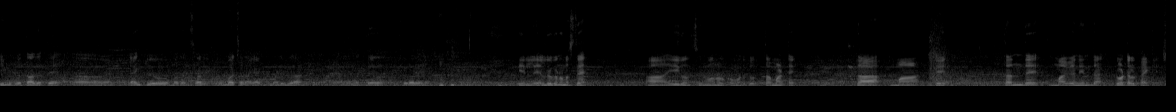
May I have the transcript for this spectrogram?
ನಿಮ್ಗೆ ಗೊತ್ತಾಗುತ್ತೆ. ಥ್ಯಾಂಕ್ ಯು ಮದನ್ ಸರ್ ತುಂಬ ಚೆನ್ನಾಗಿ ಆ್ಯಕ್ಟ್ ಮಾಡಿದ್ದೀರಾ. ಮತ್ತು ಶಿವರಾಜಣ್ಣ ಎಲ್ಲ ಎಲ್ರಿಗೂ ನಮಸ್ತೆ. ಈಗೊಂದು ಸಿನಿಮಾ ನೋಡ್ಕೊಂಬಂದು ತಮಟೆ. ತ ಮಾ ಟೆ ತಂದೆ ಮಗನಿಂದ total package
